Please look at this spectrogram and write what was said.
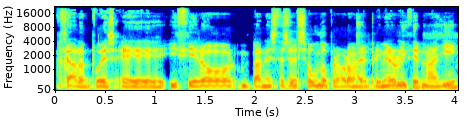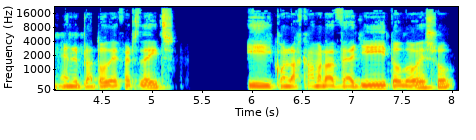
claro, pues eh, hicieron, en plan, este es el segundo programa. El primero lo hicieron allí, en el plató de First Dates, y con las cámaras de allí y todo eso.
